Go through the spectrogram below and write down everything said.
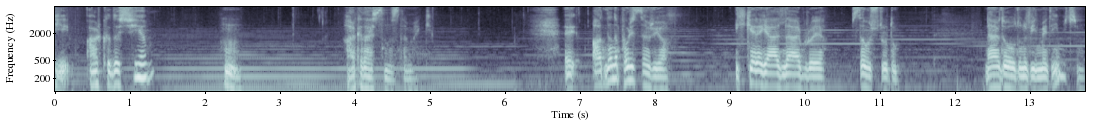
Bir arkadaşıyım. Arkadaşsınız demek. E, Adnan'ı polis arıyor. İki kere geldiler buraya. Savuşturdum. Nerede olduğunu bilmediğim için.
